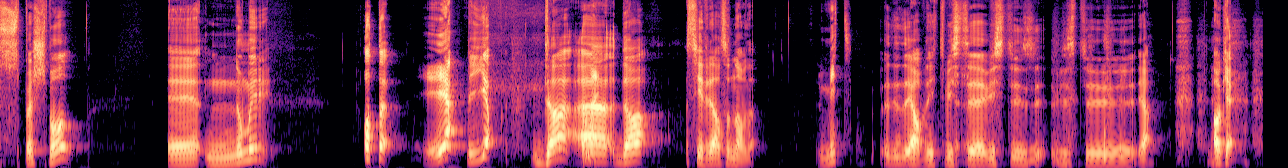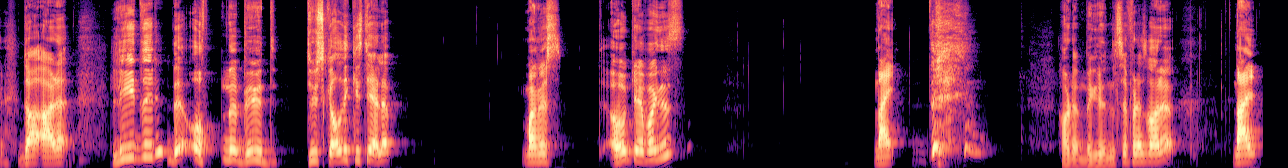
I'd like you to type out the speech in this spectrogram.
spørsmål uh, nummer åtte. Ja. Ja. Da, da sier dere altså navnet. Mitt. Ja, ditt, hvis du, hvis du Hvis du Ja. OK. Da er det Lyder det åttende bud. Du skal ikke stjele. Magnus. OK, Magnus. Nei. Har du en begrunnelse for det svaret? Nei.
